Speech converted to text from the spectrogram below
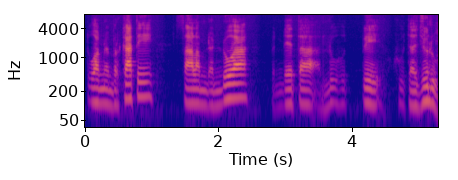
Tuhan memberkati. Salam dan doa, Pendeta Luhut P. Hutajulu.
